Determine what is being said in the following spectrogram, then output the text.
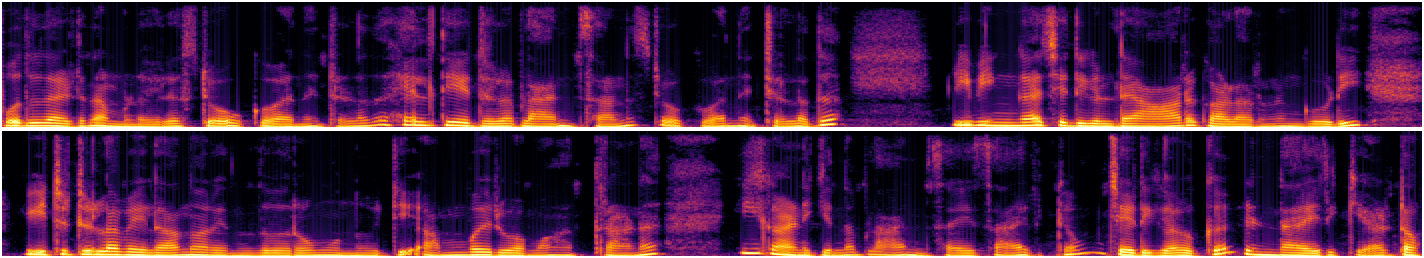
പുതുതായിട്ട് നമ്മുടെ കയ്യിൽ സ്റ്റോക്ക് വന്നിട്ടുള്ളത് ഹെൽത്തി ആയിട്ടുള്ള പ്ലാന്റ്സ് ആണ് സ്റ്റോക്ക് വന്നിട്ടുള്ളത്. ഈ വിങ്ക ചെടികളുടെ ആറ് കളറിനും കൂടി ഇട്ടിട്ടുള്ള വില എന്ന് പറയുന്നത് വെറും മുന്നൂറ്റി അമ്പത് രൂപ മാത്രമാണ് ഈ കാണിക്കുന്ന പ്ലാന്റ് സൈസ് ആയിരിക്കും ചെടികൾക്ക് ഉണ്ടായിരിക്കുക കേട്ടോ.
